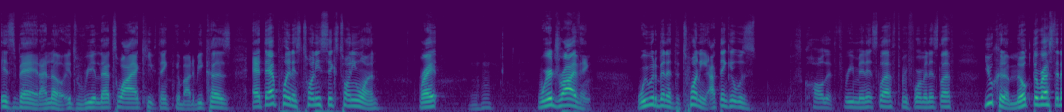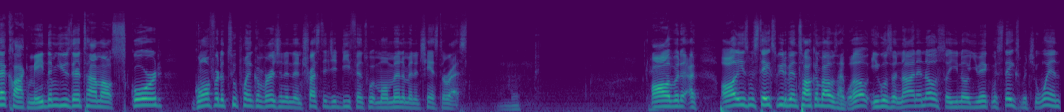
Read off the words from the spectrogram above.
It's bad. I know. It's real. That's why I keep thinking about it because at that point it's 26-21, right? We're driving. We would have been at the 20. I think it was let's call it 3 minutes left, 3 4 minutes left. You could have milked the rest of that clock, made them use their timeout, scored, going for the two-point conversion and then trusted your defense with momentum and a chance to rest. All of it, all these mistakes we'd have been talking about was like, well, Eagles are nine and zero, so you know you make mistakes, but you win.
